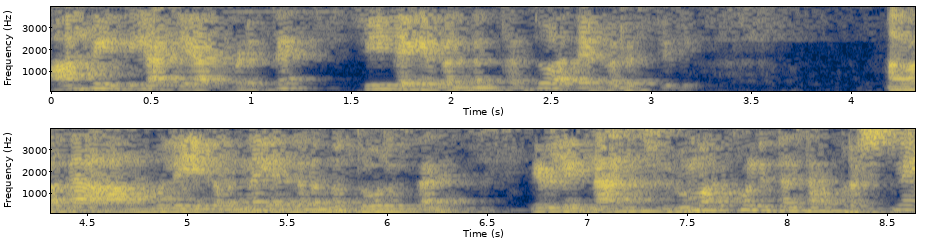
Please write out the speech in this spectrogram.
ಆ ರೀತಿ ಆಗಿ ಆಗ್ಬಿಡುತ್ತೆ. ಸೀತೆಗೆ ಬಂದಂತದ್ದು ಅದೇ ಪರಿಸ್ಥಿತಿ. ಅವಾಗ ಆ ಅಮೂಲೇಖವನ್ನ ಎಲ್ಲವನ್ನು ತೋರಿಸ್ತಾನೆ. ಇರ್ಲಿ, ನಾನು ಶುರು ಮಾಡ್ಕೊಂಡಿದ್ದಂತಹ ಪ್ರಶ್ನೆ,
